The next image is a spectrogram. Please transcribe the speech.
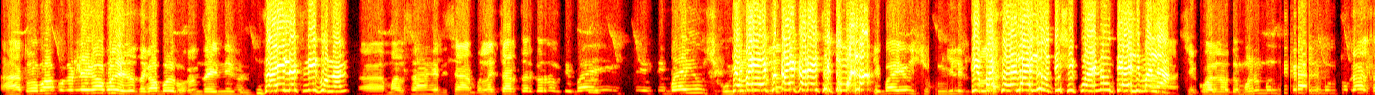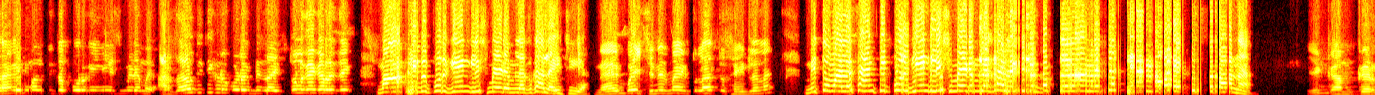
हा तो बापाकडले गाबळ आहे तसं गाबळ भरून जाईल निघून. जाईलच निघून. अन हा, मला सांगा ती सांग मला चार चार करू नको ती बाई ती ती बाई येऊन शिकून त्या गेली बायाचं तुला. काय करायचं तुम्हाला? ती बाई येऊन शिकून गेली ती तुला. बसायला आली होती शिकवाय नव्हती आली मला. हा, शिकवायला नव्हतं. म्हणून मग ती काय आली, मग तू काय सांगायची? मला तिचं पोरग इंग्लिश मिडियम आहे. अरे जाऊ दे तिकडे कुठं बी जायचं. तुला काय करायचंय? मग आपली बी पोरगी इंग्लिश मीडियमलाच घालायची या. नाही पैसे माहिती तुला आता सांगितलं ना? मी तुम्हाला सांगते पोरगी इंग्लिश मीडियमला घालायची डॉक्टर आणा एक काम कर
